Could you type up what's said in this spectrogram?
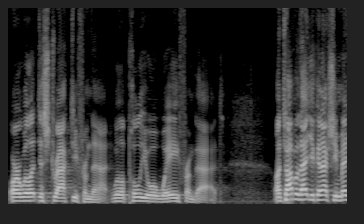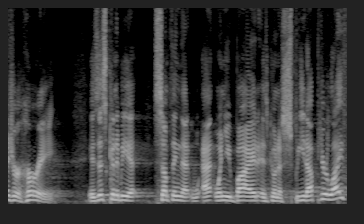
Or will it distract you from that? Will it pull you away from that? On top of that, you can actually measure hurry. Is this going to be a, something that when you buy it is going to speed up your life,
